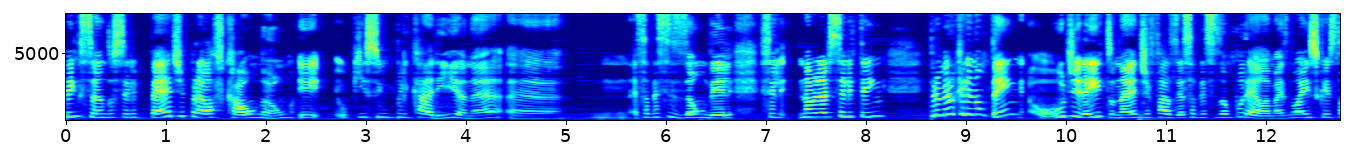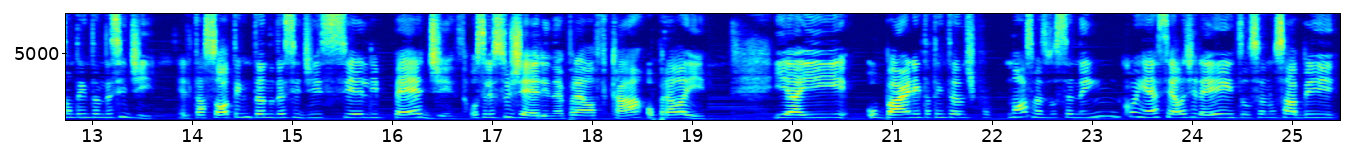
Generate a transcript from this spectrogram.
pensando se ele pede pra ela ficar ou não e o que isso implicaria, né? é, essa decisão dele. Se ele, na verdade, se ele tem. Primeiro que ele não tem o direito, né, de fazer essa decisão por ela, mas não é isso que eles estão tentando decidir. Ele tá só tentando decidir se ele pede ou se ele sugere, né, pra ela ficar ou pra ela ir. E aí o Barney tá tentando, tipo, nossa, mas você nem conhece ela direito, você não sabe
